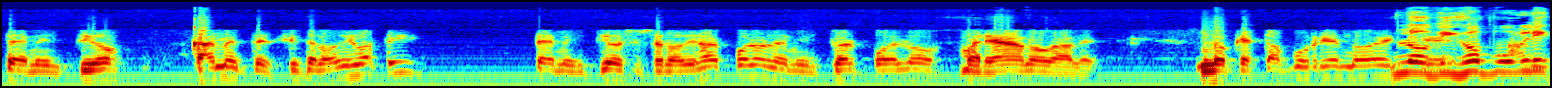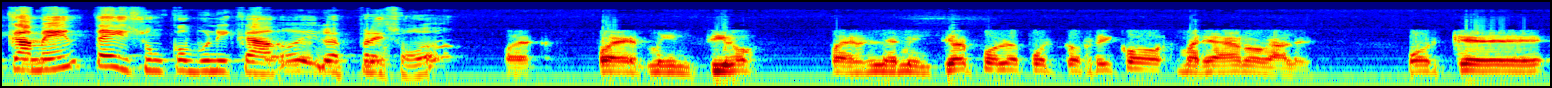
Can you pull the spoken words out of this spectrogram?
Te mintió. Carmen, si te lo dijo a ti, te mintió. Si se lo dijo al pueblo, le mintió al pueblo Mariana Nogales. Lo que está ocurriendo es Lo dijo públicamente, hizo un comunicado y lo expresó. Pues, pues mintió. Pues le mintió al pueblo de Puerto Rico Mariana Nogales. Porque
